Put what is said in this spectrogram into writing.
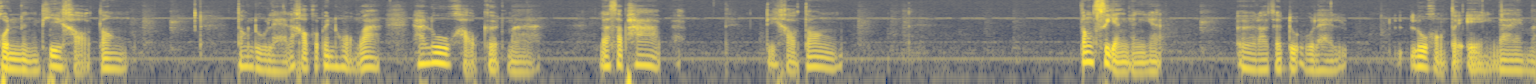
คนหนึ่งที่เขาต้อง ต้องดูแลแล้วเขาก็เป็นห่วงว่า ถ้าลูกเขาเกิดมา แล้วสภาพแบบที่เขาต้อง ต้องเสี่ยงอย่างเงี้ยเออเราจะดูแลลูกของตัวเองได้ไหม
